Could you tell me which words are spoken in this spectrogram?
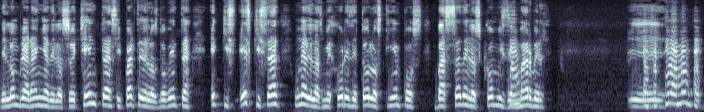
del Hombre Araña de los 80 y parte de los 90. X, es quizá una de las mejores de todos los tiempos, basada en los cómics de. Marvel. Eh, Efectivamente.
